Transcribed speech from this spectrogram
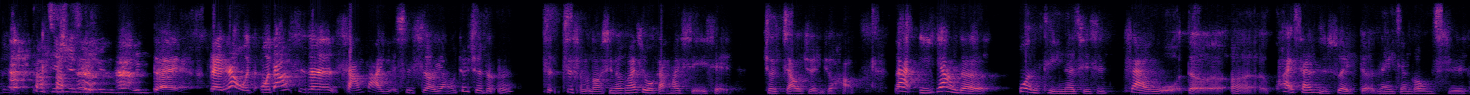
对，继续继续。对对，那我我当时的想法也是这样，我就觉得，嗯，这这什么东西没关系，我赶快写一写就交卷就好。那一样的问题呢，其实在我的呃快三十岁的那一间公司。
